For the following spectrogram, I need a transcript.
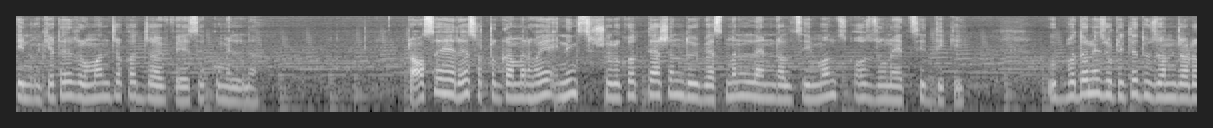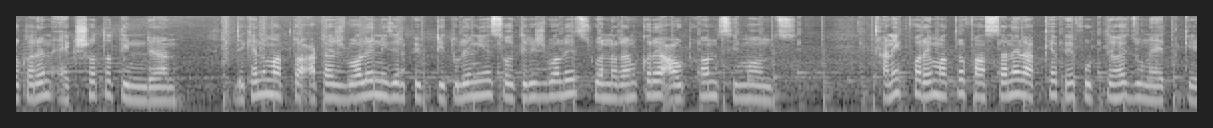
তিন উইকেটের রোমাঞ্চকর জয় পেয়েছে কুমিল্লা। টসে হেরে চট্টগ্রামের হয়ে ইনিংস শুরু করতে আসেন দুই ব্যাটসম্যান ল্যান্ডল সিমন্স ও জুনাইদ সিদ্দিকী। উদ্বোধনী জুটিতে দুজন জড়ো করেন একশত তিন রান, যেখানে মাত্র আঠাশ বলে নিজের ফিফটি তুলে নিয়ে চৌত্রিশ বলে চুয়ান্ন রান করে আউট হন সিমন্স। খানিক পরে মাত্র পাঁচ রানের আক্ষেপে ফুটতে হয় জুনায়েদকে।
